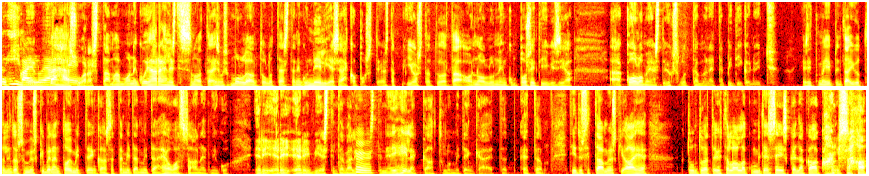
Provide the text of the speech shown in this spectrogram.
uhkailuja? vähän ei. suorastaan. Mä voin niin kuin ihan rehellisesti sanoa, että esimerkiksi mulle on tullut tästä niin kuin neljä sähköpostia, josta, josta tuota, on ollut niin kuin positiivisia kolme ja sitten yksi ollut tämmöinen, että pitikö nyt. Ja sitten mä juttelin tuossa myöskin meidän toimittajien kanssa, että mitä, mitä he ovat saaneet niin kuin eri, eri, eri viestintävälineistä, mm. niin ei heillekään ole tullut mitenkään. Että, että tietysti tämä on myöskin aihe, tuntuu, että yhtä lailla kuin miten Seiska jakaa kansaa,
